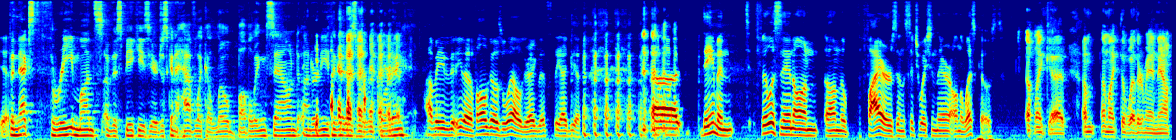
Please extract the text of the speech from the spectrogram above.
Yeah. the next three months of the speakeasy are just going to have like a low bubbling sound underneath of it as we're recording. I mean, you know, if all goes well, Greg, that's the idea. uh, Damon, t- fill us in on on the fires and the situation there on the West Coast. Oh my god, I'm I'm like the weatherman now.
